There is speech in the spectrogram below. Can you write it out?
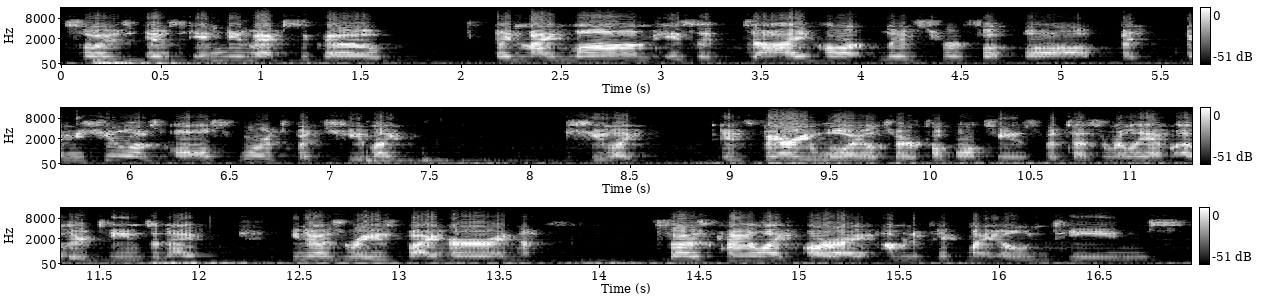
so I was, it was in New Mexico, and my mom is a diehard lives for football. But I mean, she loves all sports, but she like she like is very loyal to her football teams, but doesn't really have other teams. And I, you know, I was raised by her, and so I was kind of like, all right, I'm gonna pick my own teams.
